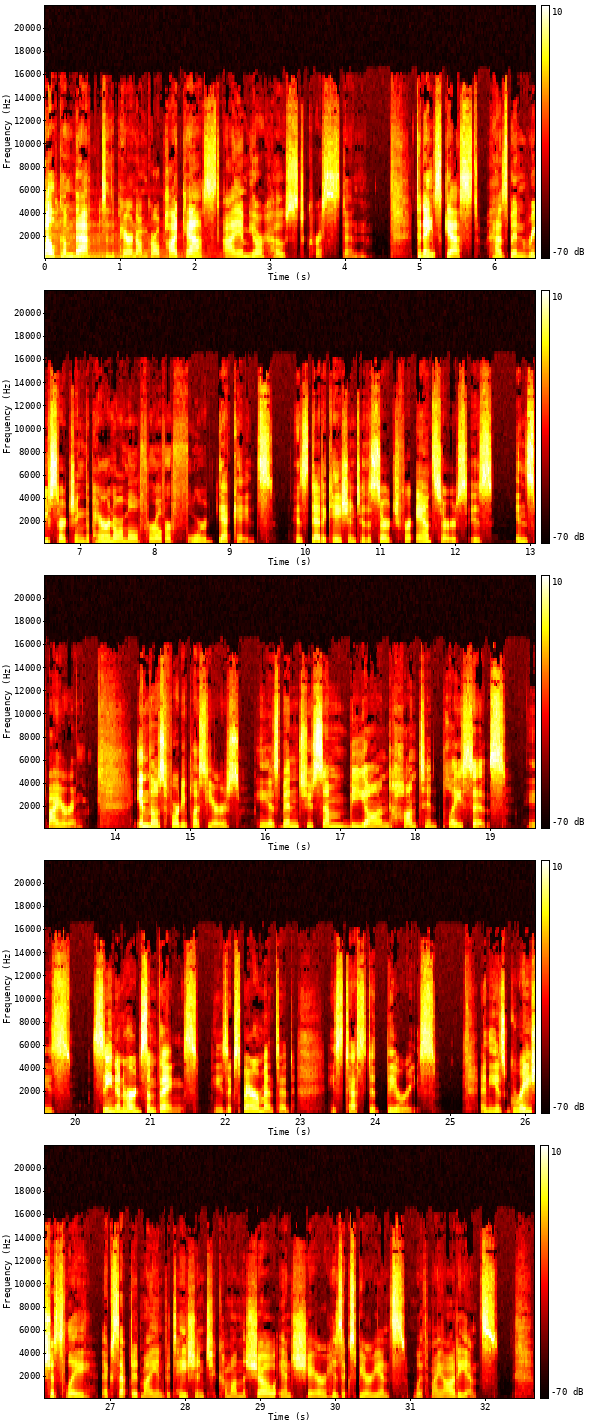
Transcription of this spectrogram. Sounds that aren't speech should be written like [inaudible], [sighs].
Welcome back to the Paranorm Girl podcast. I am your host, Kristen. Today's guest has been researching the paranormal for over four decades. His dedication to the search for answers is inspiring. In those 40 plus years, he has been to some beyond haunted places. He's seen and heard some things. He's experimented. He's tested theories. And he has graciously accepted my invitation to come on the show and share his experience with my audience.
